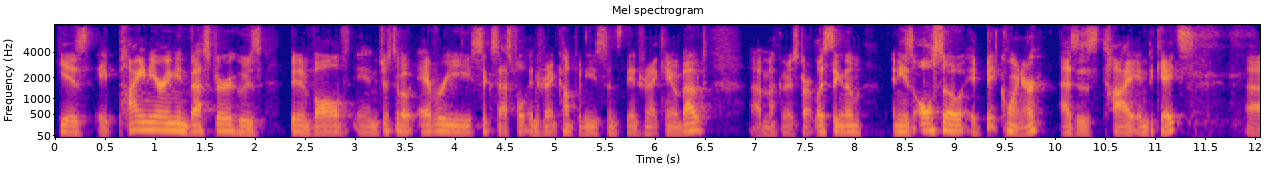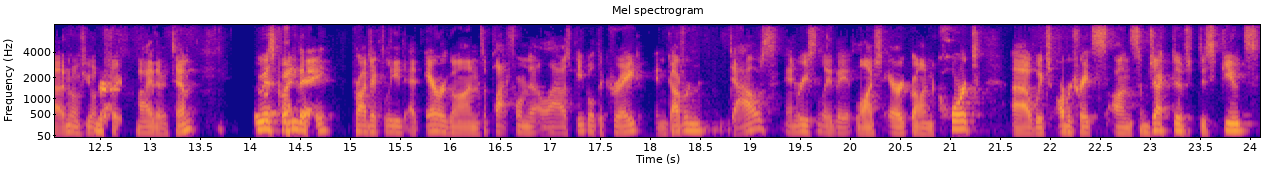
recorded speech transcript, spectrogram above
He is a pioneering investor who's been involved in just about every successful internet company since the internet came about. I'm not going to start listing them. And he's also a Bitcoiner, as his tie indicates. Uh, I don't know if you want to show your tie there, Tim. Luis Cuende, project lead at Aragon, it's a platform that allows people to create and govern DAOs. And recently they launched Aragon Court, uh, which arbitrates on subjective disputes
